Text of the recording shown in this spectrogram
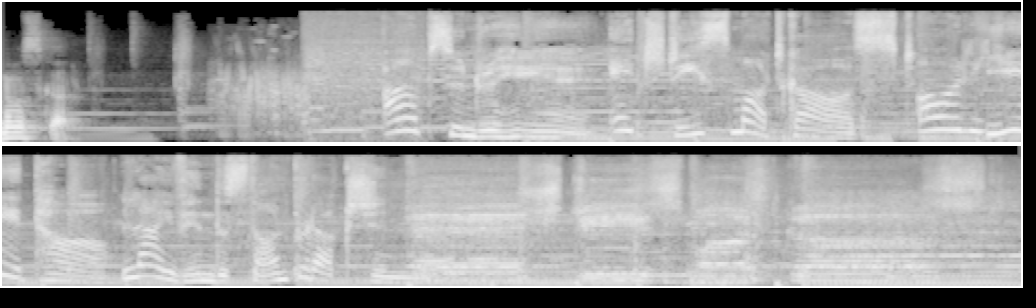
नमस्कार। आप सुन रहे हैं एच डी स्मार्ट कास्ट और ये था live Hindustan production HD Smartcast.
